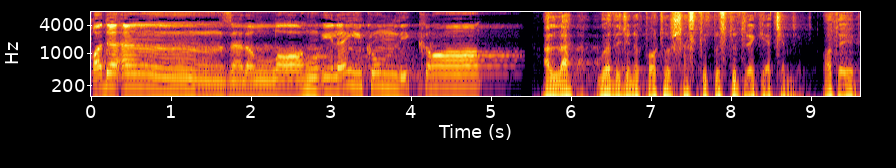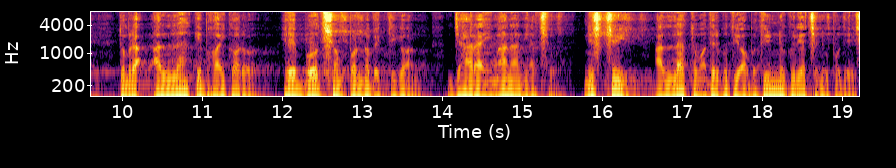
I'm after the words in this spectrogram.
قد أنزل الله إليكم ذكرا আল্লাহ উহাদের জন্য কঠোর শাস্তি প্রস্তুত রেখেছেন অতএব তোমরা আল্লাহকে ভয় করো হে বোধ সম্পন্ন ব্যক্তিগণ যাহারা ইমান আনিয়াছ নিশ্চয়ই আল্লাহ তোমাদের প্রতি অবতীর্ণ করিয়াছেন উপদেশ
